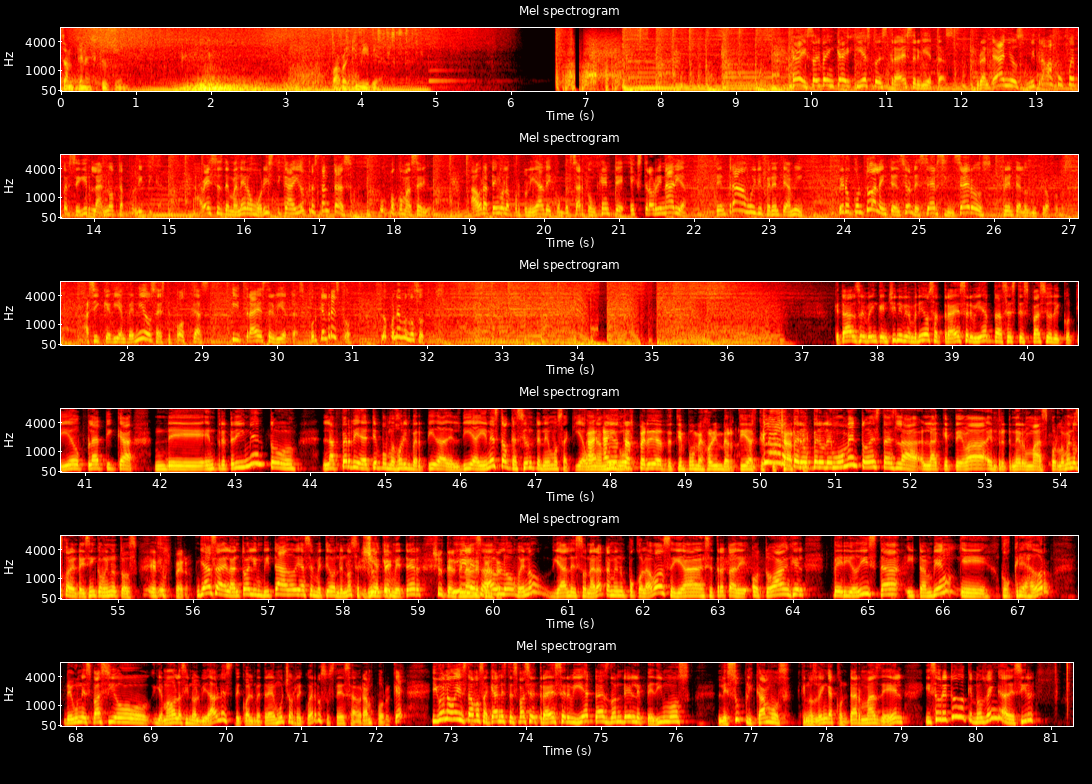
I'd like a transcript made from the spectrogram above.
something is cooking. Barbecue Media. Hey, soy Ben Kay y esto es Trae Servietas. Durante años, mi trabajo fue perseguir la nota política, a veces de manera humorística y otras tantas un poco más serio. Ahora tengo la oportunidad de conversar con gente extraordinaria, de entrada muy diferente a mí, pero con toda la intención de ser sinceros frente a los micrófonos. Así que bienvenidos a este podcast y Trae Servietas, porque el resto lo ponemos nosotros. ¿Qué tal? Soy Ben Kenchini y bienvenidos a Traer Servietas, este espacio de cotilleo, plática, de entretenimiento, la pérdida de tiempo mejor invertida del día. Y en esta ocasión tenemos aquí a un Hay, amigo. hay otras pérdidas de tiempo mejor invertidas que Claro, escucharte. pero, pero de momento esta es la, la que te va a entretener más, por lo menos 45 minutos. Eso espero. Ya se adelantó el invitado, ya se metió donde no se tenía Chute. que meter. Chute al y final les hablo, bueno, ya les sonará también un poco la voz. Ya se trata de Otto Ángel, periodista y también eh, co-creador de un espacio llamado Las Inolvidables, de cual me trae muchos recuerdos, ustedes sabrán por qué. Y bueno, hoy estamos acá en este espacio de traer servilletas, donde le pedimos, le suplicamos que nos venga a contar más de él y sobre todo que nos venga a decir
